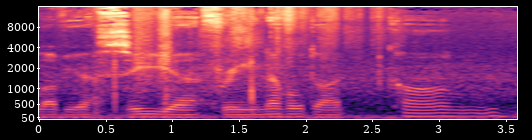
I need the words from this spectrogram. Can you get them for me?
Love you. See ya. FreeNeville.com.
